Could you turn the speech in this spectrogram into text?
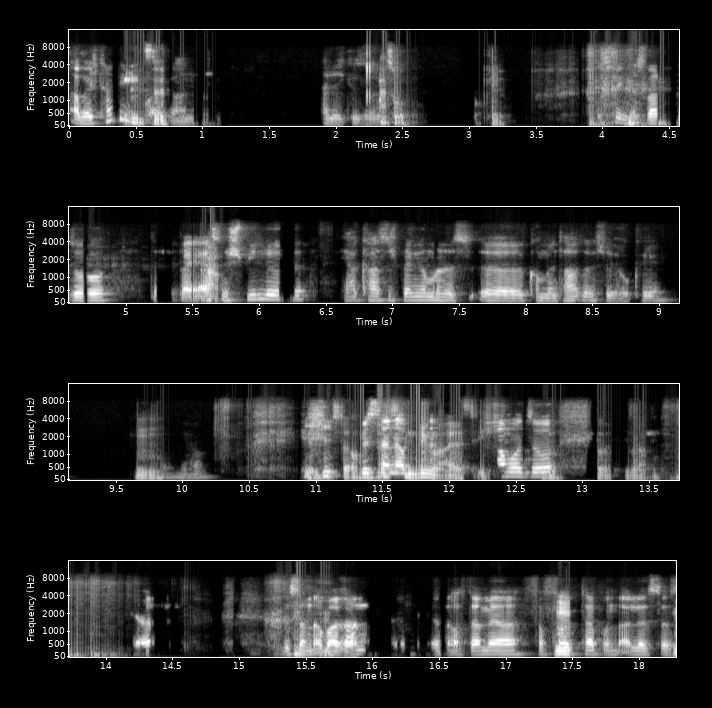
aber ich kannte ihn vorher gar nicht. Ehrlich gesagt. Achso, okay. Deswegen, das war so, bei ersten ja. Spiele, ja, Carsten Spengemann ist äh, Kommentator, ich so, okay. Hm. Ja. Du bist dann ab als ich. Und so. Ja. bis dann aber ran dann auch da mehr verfolgt habe und alles, das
